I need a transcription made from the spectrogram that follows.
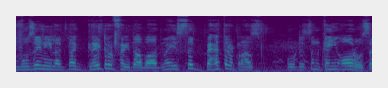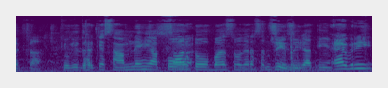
मुझे नहीं लगता ग्रेटर फरीदाबाद में इससे बेहतर ट्रांसपोर्टेशन कहीं और हो सकता। है क्योंकि घर के सामने ही आपको ऑटो बस वगैरह सब चीज़ें मिल जाती हैं। एवरी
